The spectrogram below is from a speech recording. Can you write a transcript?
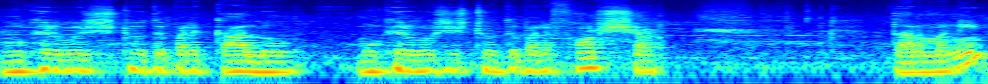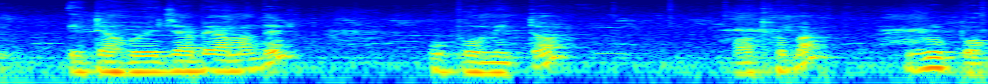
মুখের বৈশিষ্ট্য হতে পারে কালো, মুখের বৈশিষ্ট্য হতে পারে ফর্সা। তার মানে এটা হয়ে যাবে আমাদের উপমিত অথবা রূপক।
